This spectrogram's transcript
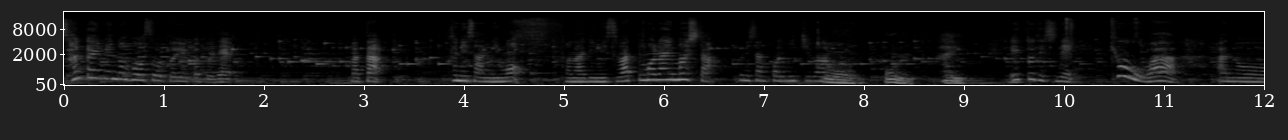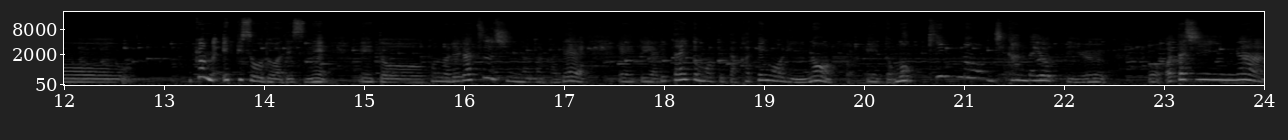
3回目の放送ということでまたくにさんにも隣に座ってもらいました。くにさんこんにちは。はい。えっとですね今日はあのー今日のエピソードはですね、えっとこのレラ通信の中で、えっとやりたいと思ってたカテゴリーの、えっと木金の時間だよっていう私が、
